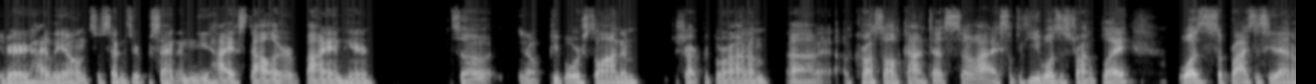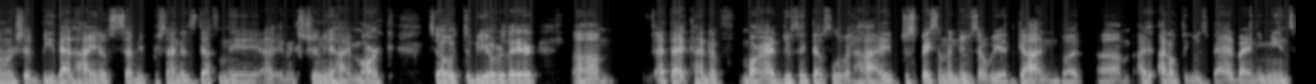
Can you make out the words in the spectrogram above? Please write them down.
very highly owned. So 73% in the highest dollar buy-in here. So you know, people were still on him. Sharp people were on him uh, across all contests. So I still think he was a strong play was surprised to see that ownership be that high. You know, 70% is definitely a, an extremely high mark. So to be over there um, at that kind of mark, I do think that was a little bit high just based on the news that we had gotten, but um, I, I, don't think it was bad by any means.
